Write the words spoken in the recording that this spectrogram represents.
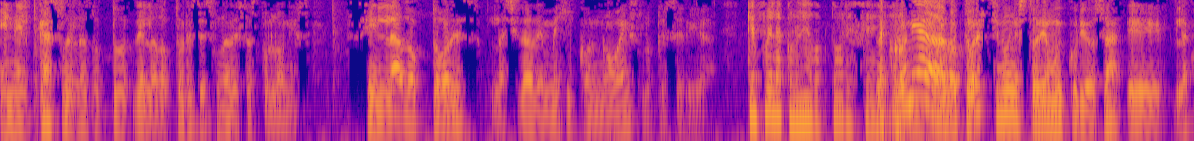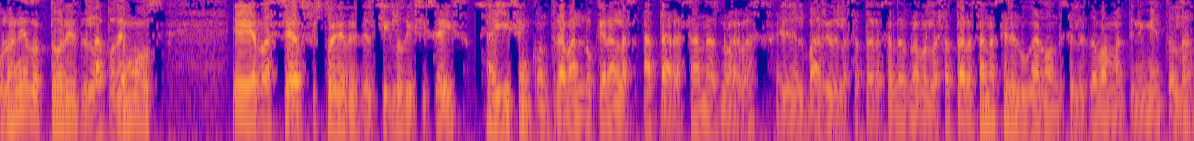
En el caso de, las doctor de la Doctores es una de esas colonias. Sin la Doctores, la Ciudad de México no es lo que sería. ¿Qué fue la colonia Doctores? Eh? La colonia Doctores tiene una historia muy curiosa. Eh, la colonia Doctores la podemos eh, rastrear su historia desde el siglo XVI. Ahí se encontraban lo que eran las atarazanas nuevas, era el barrio de las atarazanas nuevas. Las atarazanas era el lugar donde se les daba mantenimiento a, las,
